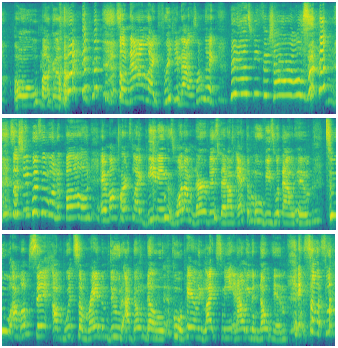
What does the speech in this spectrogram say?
oh my God. so now I'm like freaking out. So I'm like, may I speak to Charles? so she puts him on the phone and my heart's like beating because one, I'm nervous that I'm at the movies without him. Two, I'm upset I'm with some random dude I don't know who apparently likes me and I don't even know him. And so it's like,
